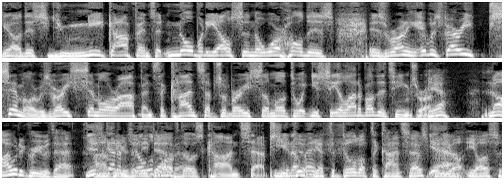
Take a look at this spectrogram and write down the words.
you know, this unique offense that nobody else in the world is, is running. It was very similar. It was a very similar offense. The concepts were very similar to what you see a lot of other teams run. Yeah. No, I would agree with that. You just uh, got to build off those concepts. You, you know, do. you have to build off the concepts, yeah. but you, also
